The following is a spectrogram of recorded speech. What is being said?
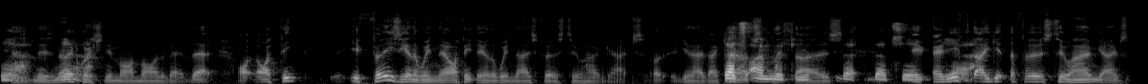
Yeah, there's, there's no yeah. question in my mind about that. I, I think if Phoenix are going to win now, I think they're going to win those first two home games. Uh, you know, they that's I'm with those. you. That, that's it. And yeah. if they get the first two home games,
